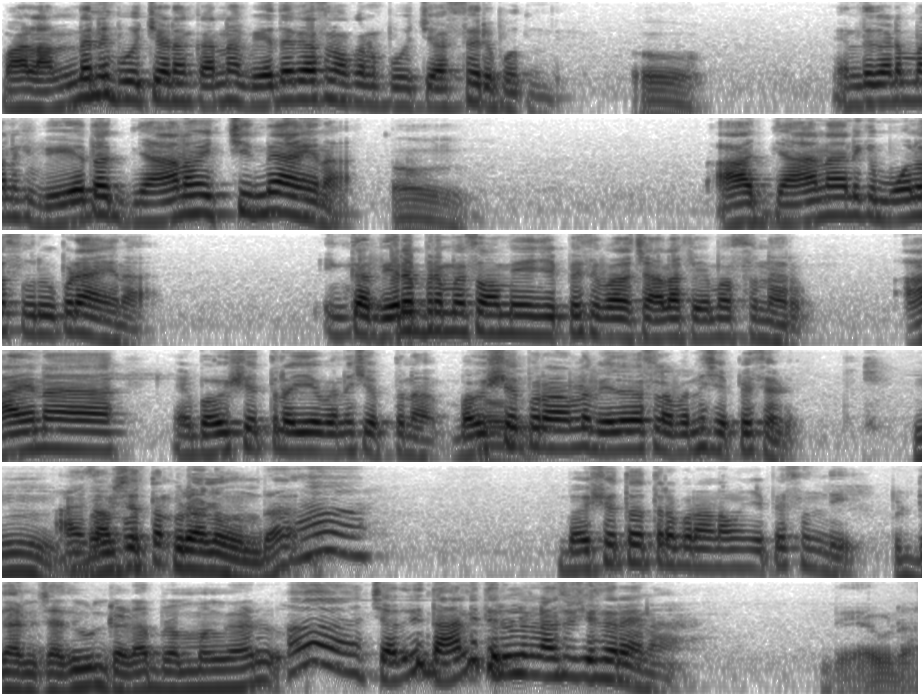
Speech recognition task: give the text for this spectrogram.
వాళ్ళందరినీ పూజ చేయడం కన్నా వేదవ్యాసం ఒకరిని పూజ చేస్తే సరిపోతుంది. ఎందుకంటే మనకి వేద జ్ఞానం ఇచ్చిందే ఆయన. ఆ జ్ఞానానికి మూల స్వరూపుడే ఆయన. ఇంకా వీరబ్రహ్మస్వామి అని చెప్పేసి వాళ్ళు చాలా ఫేమస్ ఉన్నారు. ఆయన భవిష్యత్తులో అయ్యేవన్నీ చెప్తున్నా భవిష్యత్ పురాణంలో వేదవ్యాసులు అవన్నీ చెప్పేశాడు. పురాణం ఉందా? భవిష్యత్తోత్తర పురాణం అని చెప్పేసి ఉంది. ఇప్పుడు దాన్ని చదివి ఉంటాడా బ్రహ్మం గారు ఆ, చదివి దాన్ని తెలుగులో ట్రాన్స్లేట్ చేశారు ఆయన. దేవుడా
